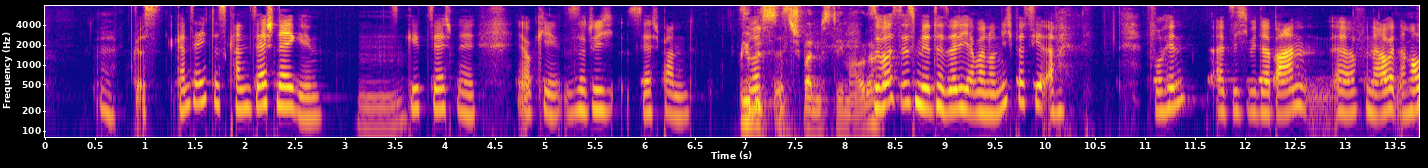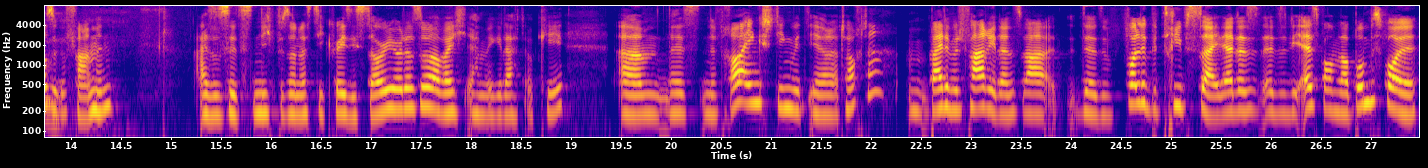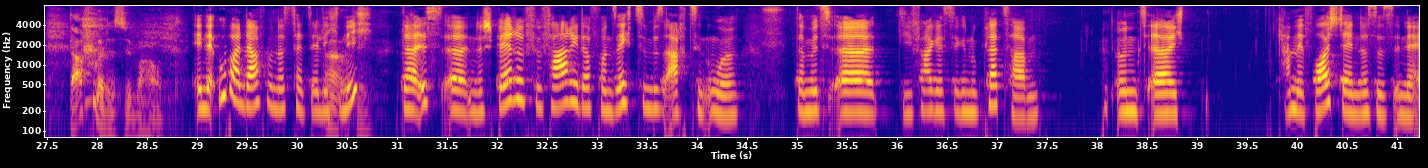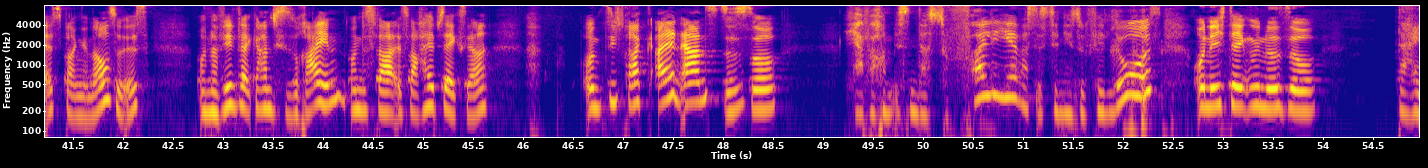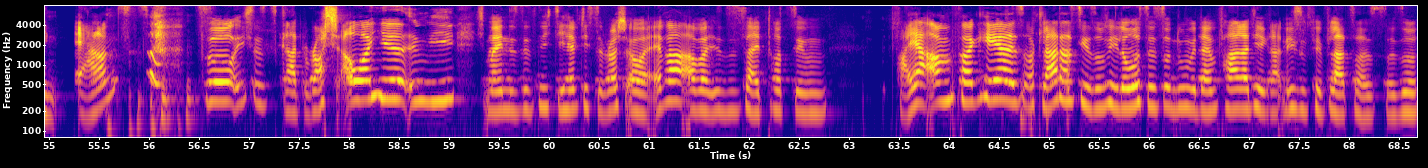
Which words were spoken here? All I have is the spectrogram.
Das, ganz ehrlich, das kann sehr schnell gehen. Das geht sehr schnell. Ja, okay, das ist natürlich sehr spannend. Übelst ist, spannendes Thema, oder? sowas ist mir tatsächlich aber noch nicht passiert, aber vorhin, als ich mit der Bahn äh, von der Arbeit nach Hause gefahren bin, also es ist jetzt nicht besonders die crazy Story oder so, aber ich habe mir gedacht, okay, ähm, da ist eine Frau eingestiegen mit ihrer Tochter, beide mit Fahrrädern, es war der, so volle Betriebszeit, ja, das, also die S-Bahn war bumsvoll. Darf man das überhaupt? In der U-Bahn darf man das tatsächlich Ah, okay. nicht. Da ist äh, eine Sperre für Fahrräder von 16 bis 18 Uhr, damit äh, die Fahrgäste genug Platz haben. Und äh, ich kann mir vorstellen, dass es in der S-Bahn genauso ist, Und auf jeden Fall kam sie so rein und es war, es war halb sechs, ja. Und sie fragt allen Ernstes so, ja, warum ist denn das so voll hier? Was ist denn hier so viel los? Und ich denke mir nur so, dein Ernst? so, ich sitze gerade Rush Hour hier irgendwie. Ich meine, das ist jetzt nicht die heftigste Rush Hour ever, aber es ist halt trotzdem Feierabendverkehr. Ist auch klar, dass hier so viel los ist und du mit deinem Fahrrad hier gerade nicht so viel Platz hast. Also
